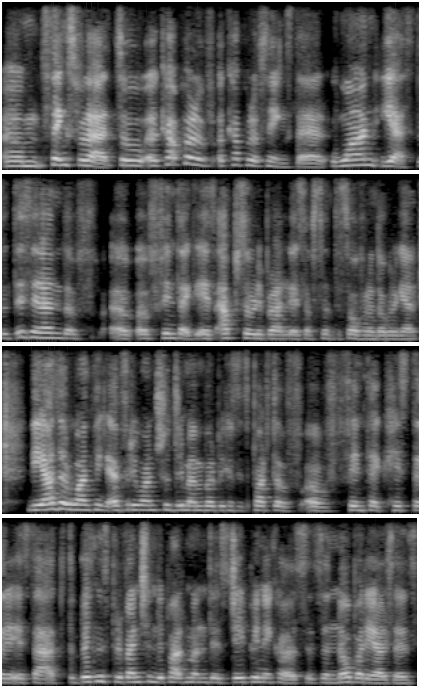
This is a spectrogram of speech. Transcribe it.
Um, thanks for that. So a couple of a couple of things there. One, yes, the Disneyland of, of, of fintech is absolutely Bradley's. I've said this over and over again. The other one thing everyone should remember because it's part of, of fintech history is that the business prevention department is JP Nicols, it's nobody else's.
